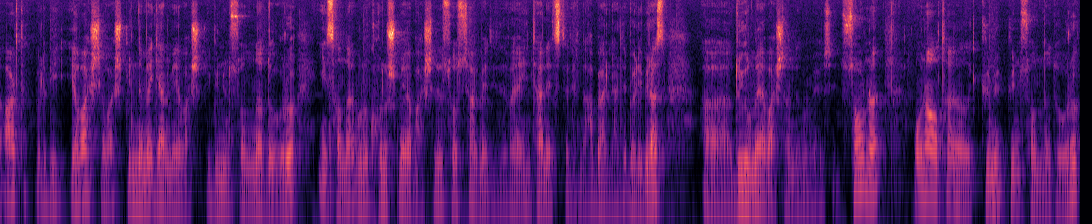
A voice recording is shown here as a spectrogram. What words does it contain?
artık böyle bir yavaş yavaş gündeme gelmeye başladı. Günün sonuna doğru insanlar bunu konuşmaya başladı. Sosyal medyada veya internet sitelerinde, haberlerde böyle biraz e, duyulmaya başlandı bu mevzu. Sonra 16 Aralık günü gün sonuna doğru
